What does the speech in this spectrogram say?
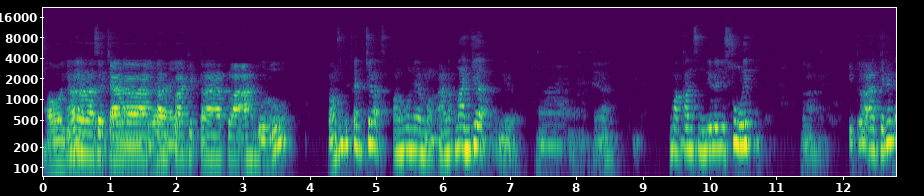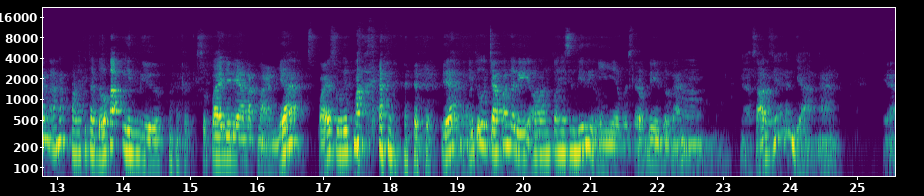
Oh, jadi Ah, ketika- secara iya, tanpa iya. kita telaah dulu langsung kita kamu nih emang anak manja gitu. Hmm. ya. Makan sendiri aja sulit. Nah, itu akhirnya kan anak malah kita doain gitu. Supaya jadi anak manja supaya sulit makan. Ya itu ucapan dari orang tuanya sendiri loh. Iya, betul. seperti itu kan. Hmm. nah seharusnya kan jangan. Ya.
